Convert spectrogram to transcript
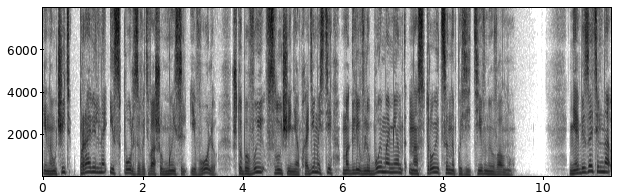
и научить правильно использовать вашу мысль и волю, чтобы вы в случае необходимости могли в любой момент настроиться на позитивную волну. Не обязательно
